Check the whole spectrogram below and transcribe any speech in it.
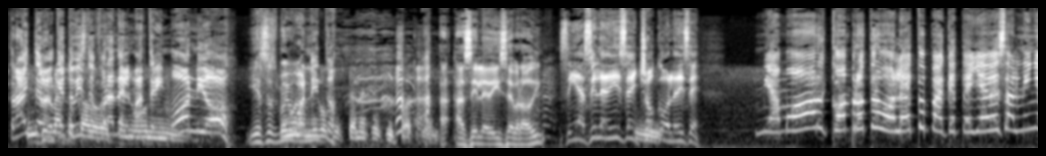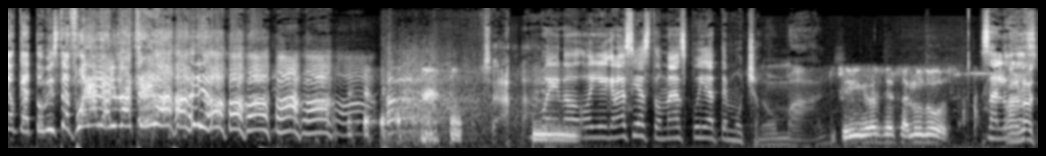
Tráete al que tuviste fuera del matrimonio. Y eso es muy bonito. así le dice Brody. Sí, así le dice Choco, le dice, mi amor, compra otro boleto para que te lleves al niño que tuviste fuera del matrimonio. bueno, oye, gracias Tomás, cuídate mucho. No Sí, gracias, saludos. Saludos.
